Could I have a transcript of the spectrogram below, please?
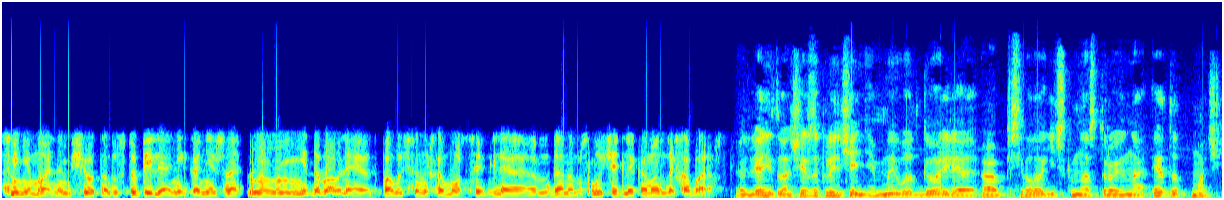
с минимальным счетом выступили, они, конечно, не добавляют повышенных эмоций для, в данном случае для команды Хабаровск. Леонид Иванович, и в заключение, мы вот говорили о психологическом настрое на этот этот матч.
